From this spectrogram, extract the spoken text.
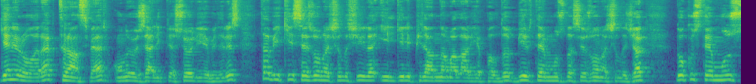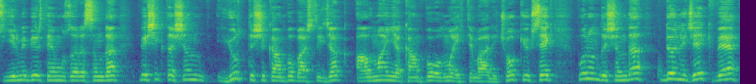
genel olarak transfer. Onu özellikle söyleyebiliriz. Tabii ki sezon açılışıyla ilgili planlamalar yapıldı. 1 Temmuz'da sezon açılacak. 9 Temmuz 21 Temmuz arasında Beşiktaş'ın yurt dışı kampı başlayacak. Almanya kampı olma ihtimali çok yüksek. Bunun dışında dönecek ve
